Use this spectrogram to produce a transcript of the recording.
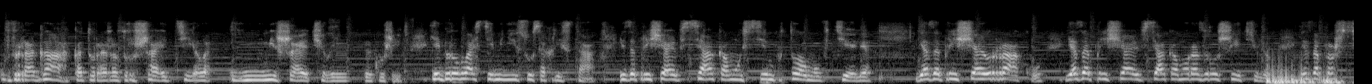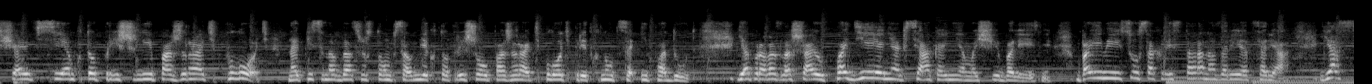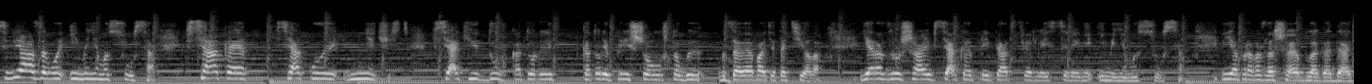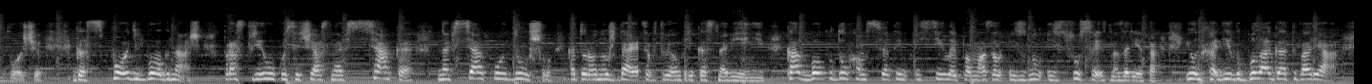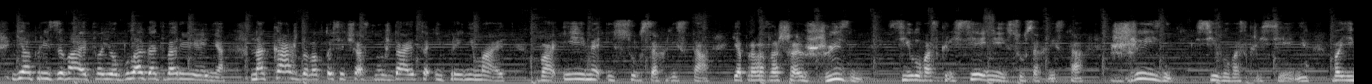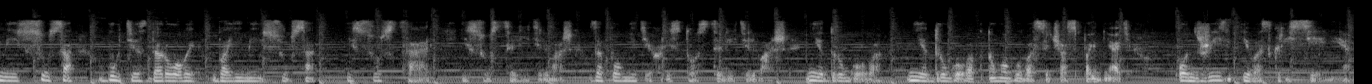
врага, который разрушает тело и мешает человеку жить. Я беру власть имени Иисуса Христа и запрещаю всякому симптому в теле я запрещаю раку, я запрещаю всякому разрушителю, я запрещаю всем, кто пришли пожрать плоть. Написано в 26-м псалме, кто пришел пожрать плоть, приткнуться и падут. Я провозглашаю падение всякой немощи и болезни. Во имя Иисуса Христа, Назарея Царя, я связываю именем Иисуса всякое, всякую нечисть, всякий дух, который, который пришел, чтобы завоевать это тело. Я разрушаю всякое препятствие для исцеления именем Иисуса. И я провозглашаю благодать Божью. Господь Бог наш, простри руку сейчас на всякое, на всякую душу, которая нуждается в Твоем прикосновении. Как Бог Духом Святым и силой помазал изну Иисуса из Назарета, и Он ходил благотворя. Я призываю Твое благотворение на каждого, кто сейчас нуждается и принимает во имя Иисуса Христа. Я провозглашаю жизнь, силу воскресения Иисуса Христа. Жизнь, силу воскресения. Во имя Иисуса будьте здоровы. Во имя Иисуса. Иисус Царь, Иисус Целитель ваш. Запомните, Христос Целитель ваш. Нет другого, нет другого, кто мог бы вас сейчас поднять. Он жизнь и воскресение.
